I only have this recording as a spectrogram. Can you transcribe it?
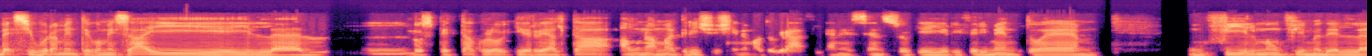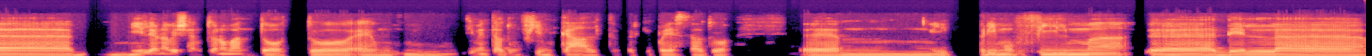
Beh, sicuramente come sai il lo spettacolo in realtà ha una matrice cinematografica, nel senso che il riferimento è un film, un film del 1998, è un diventato un film cult perché poi è stato, ehm, il primo film, ehm, del, ehm,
